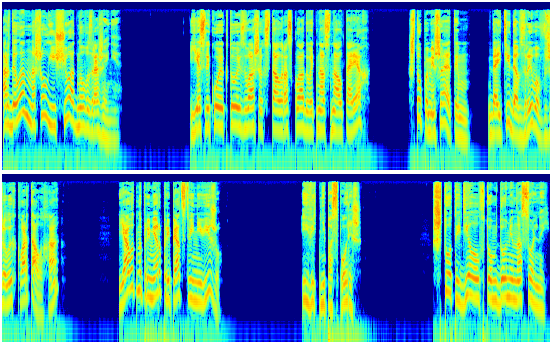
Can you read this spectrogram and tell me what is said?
Арделан нашел еще одно возражение. «Если кое-кто из ваших стал раскладывать нас на алтарях, что помешает им дойти до взрывов в жилых кварталах, а? Я вот, например, препятствий не вижу. И ведь не поспоришь. Что ты делал в том доме на Сольной?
